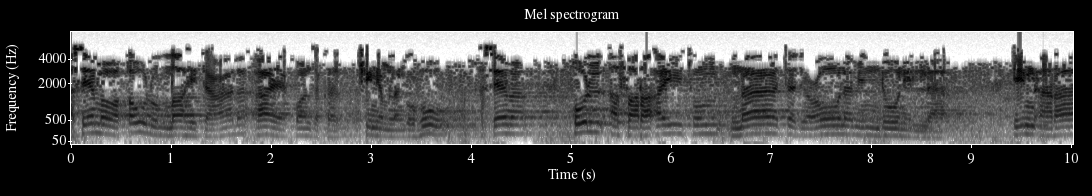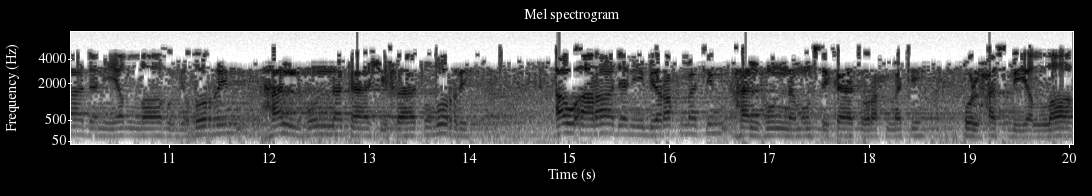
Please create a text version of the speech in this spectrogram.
asema wa qaulullahi ta'ala aya ya kwanza chini ya mlango huu asema qul afara'aytum ma tad'una min dunillah إن أرادني الله بضر هل هن كاشفات ضره؟ أو أرادني برحمة هل هن ممسكات رحمته؟ قل حسبي الله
